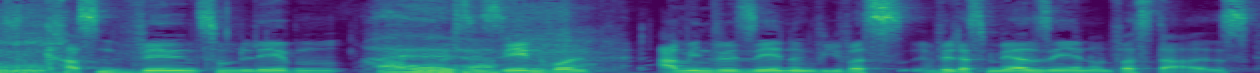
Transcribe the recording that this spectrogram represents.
diesen krassen Willen zum Leben haben, weil Alter. sie sehen wollen. Armin will sehen irgendwie, was, will das Meer sehen und was da ist.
